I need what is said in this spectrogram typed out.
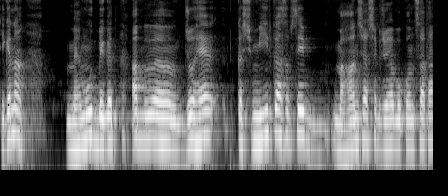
ठीक है ना? महमूद बेगत अब जो है कश्मीर का सबसे महान शासक जो है वो कौन सा था?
